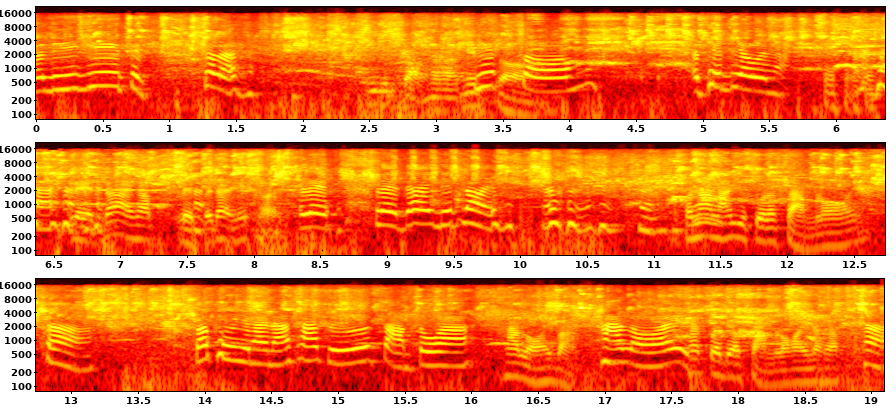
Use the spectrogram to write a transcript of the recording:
วันนี้ยี่สิบเท่าไหร่ยี่สิบสองนะครับยี่ยี่สิสิบบสสององอาทิตย์เดียวเองอะเลทได้ครับเลทไปได้นิดหน่อยเลทเลทได้นิดหน่อยเพราะหน้าร้านอยู่ตัวละ300ค่ะก็คือยังไงนะ ถ้าซื้อสามตัว 500 บาทห้าร้อยถ้าตัวเดียว 300 นะครับ ค่ะ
